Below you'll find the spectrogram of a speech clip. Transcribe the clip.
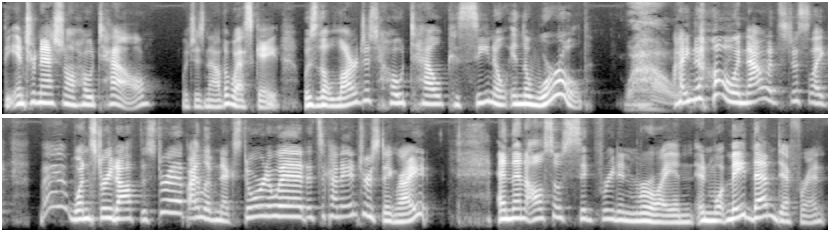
the International Hotel, which is now the Westgate, was the largest hotel casino in the world. Wow. I know. And now it's just like eh, one street off the strip. I live next door to it. It's kind of interesting, right? And then also Siegfried and Roy. And, and what made them different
